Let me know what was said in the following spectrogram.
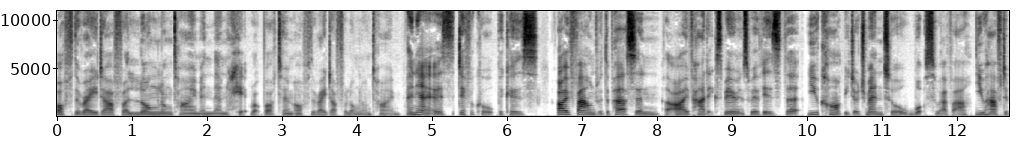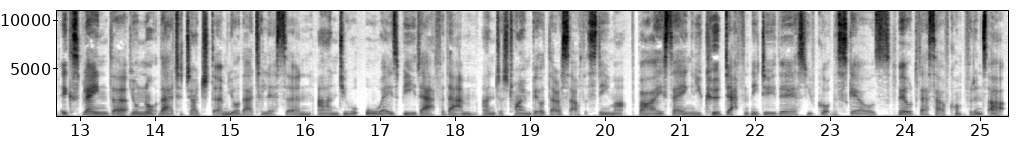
Off the radar for a long, long time and then hit rock bottom off the radar for a long, long time. And yeah, it was difficult because I've found with the person that I've had experience with is that you can't be judgmental whatsoever. You have to explain that you're not there to judge them, you're there to listen, and you will always be there for them and just try and build their self esteem up by saying you could definitely do this, you've got the skills, build their self confidence up.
